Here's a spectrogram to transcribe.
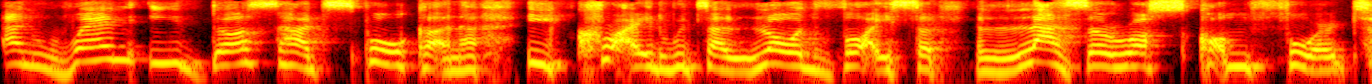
And when he thus had spoken, he cried with a loud voice, Lazarus, come forth.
